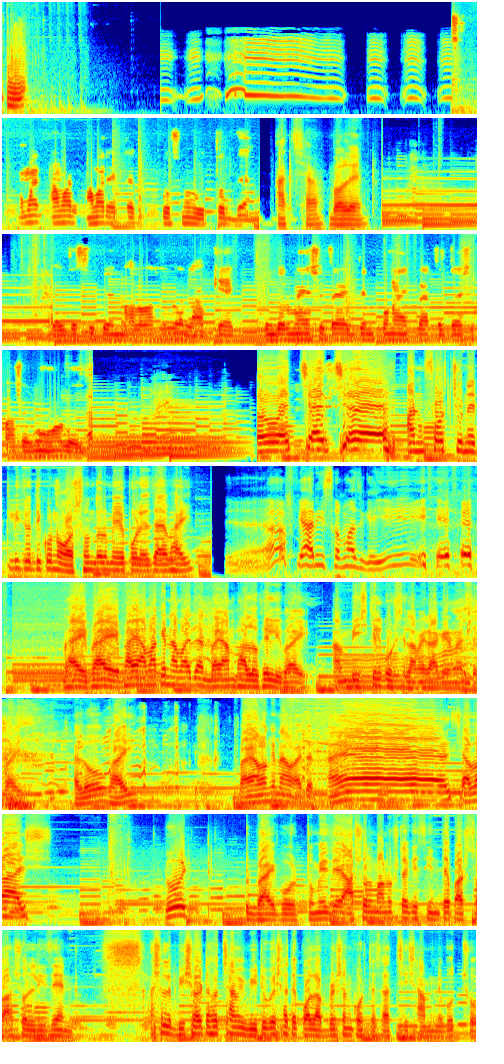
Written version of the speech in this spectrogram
আমার আমার আমার একটা প্রশ্নের উত্তর দেন। আচ্ছা বলেন। বলতেছি প্রেম ভালোবাসা করে লাভ কি? এক সুন্দর মেয়ের সাথে একদিন কোনো এক রাতে এসে পাশে ঘুমাবে ও আচ্ছা আচ্ছা। আনফরচুনেটলি যদি কোনো অসুন্দর মেয়ে পড়ে যায় ভাই। প্যারি সমাজ গেই ভাই ভাই ভাই আমাকে নামাই দেন ভাই আমি ভালো খেলি ভাই। আমি বিশ কিল করছিলাম এর আগের ম্যাচে ভাই। হ্যালো ভাই? ভাই আমাকে নামাই দেন। হ্যাঁ, সাবাস। গুড গুড ভাই গুড তুমি যে আসল মানুষটাকে চিনতে পারছ আসল লিজেন্ড আসলে বিষয়টা হচ্ছে আমি বিটুবের সাথে কোলাবরেশন করতে চাচ্ছি সামনে বুঝছ?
